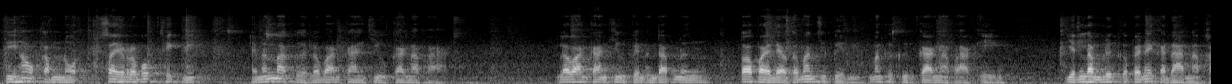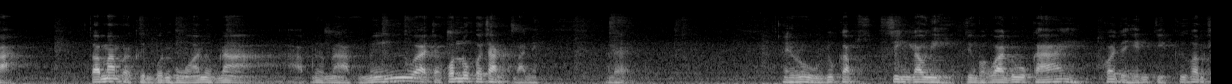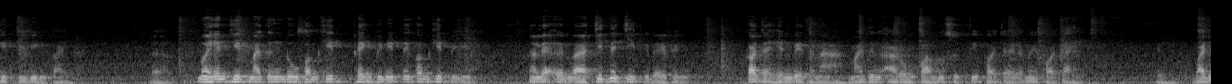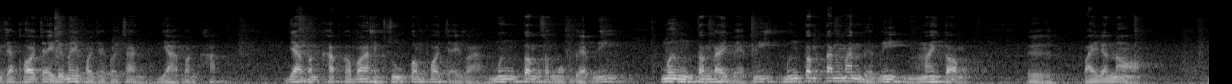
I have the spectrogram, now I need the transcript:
ที่เฮากำหนดใส่ระบบเทคนิคให้มันมาเกิดระหว่างกางคิ้วกลางหน้าผากระหว่างกางคิ้วเป็นอันดับหนึ่งต่อไปแล้วแต่มันสิเป็นมันก็ขึ้นกลางหน้าผากเอง เย็นลำลึกก็ไปในกระดานหน้าผากต่อมาก็ขึ้นบนหัวเนืบหน้าเนืบหน้ามือว่าจะพ้นลุกก็ช่างบ้านนี้ และให้รู้อยู่กับสิ่งเหล่านี้ จึงบอกว่าดูกายก็จะเห็นจิตคือความคิดที่วิ่งไปเมื่อเห็นจิตหมายถึงดูความคิด เพ่งพินิจในความคิดไปอีกนั่นแหละเอินว่าจิตในจิตก็เลยเพ่งก็จะเห็นเวทนา หมายถึงอารมณ์ความรู้สึกที่พอใจและไม่พอใจบันจะพอใจหรือไม่พอใจก็ช่างอย่าบังคับออย่าบังคับคำว่าแห่งสู่ความพอใจว่า มึงต้องสงบแบบนี้ มึงต้องได้แบบนี้ มึงต้องตั้งมั่นแบบนี้ไม่ต้อง เออ ไปแล้วนอก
